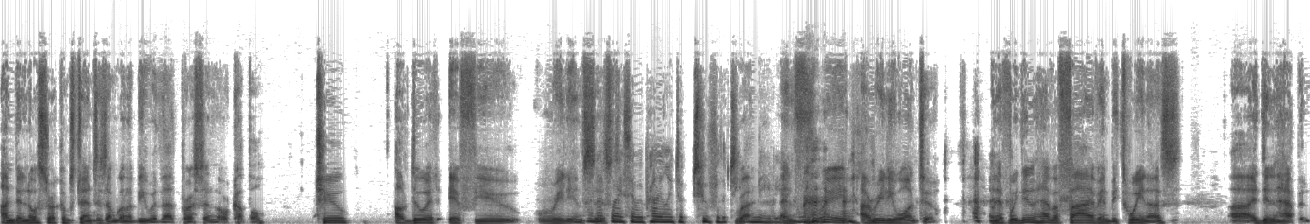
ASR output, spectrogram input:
under no circumstances I'm going to be with that person or couple. Two, I'll do it if you really And that's why I said we probably only took two for the team, Right. maybe. And three, I really want to. And if we didn't have a five in between us, uh, it didn't happen.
